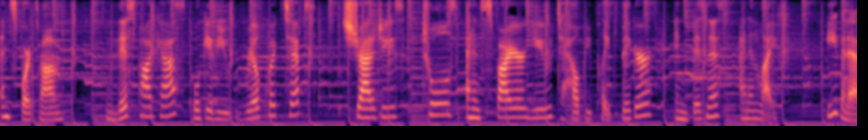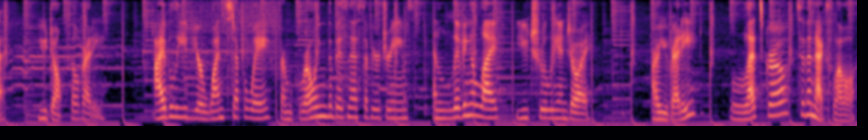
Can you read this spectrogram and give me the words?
and sports mom. This podcast will give you real quick tips, strategies, tools, and inspire you to help you play bigger in business and in life, even if you don't feel ready. I believe you're one step away from growing the business of your dreams and living a life you truly enjoy. Are you ready? Let's grow to the next level.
